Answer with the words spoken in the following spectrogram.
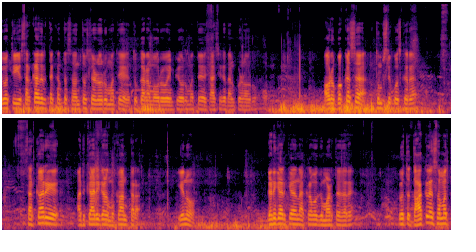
ಇವತ್ತು ಈ ಸರ್ಕಾರದಲ್ಲಿರ್ತಕ್ಕಂಥ ಸಂತೋಷ್ ಲಾಡ್ ಅವರು ಮತ್ತು ತುಕಾರಾಮ್ ಅವರು, ಎಂ ಪಿ ಅವರು ಮತ್ತು ಶಾಸಕ ದನ್ಪೂರ್ಣ ಅವರು ಅವರ ಬೊಕ್ಕಸ ತುಂಬಿಸ್ಲಿಕ್ಕೋಸ್ಕರ ಸರ್ಕಾರಿ ಅಧಿಕಾರಿಗಳ ಮುಖಾಂತರ ಏನು ಗಣಿಗಾರಿಕೆಯನ್ನು ಅಕ್ರಮವಾಗಿ ಮಾಡ್ತಾ ಇದ್ದಾರೆ. ಇವತ್ತು ದಾಖಲೆ ಸಮೇತ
